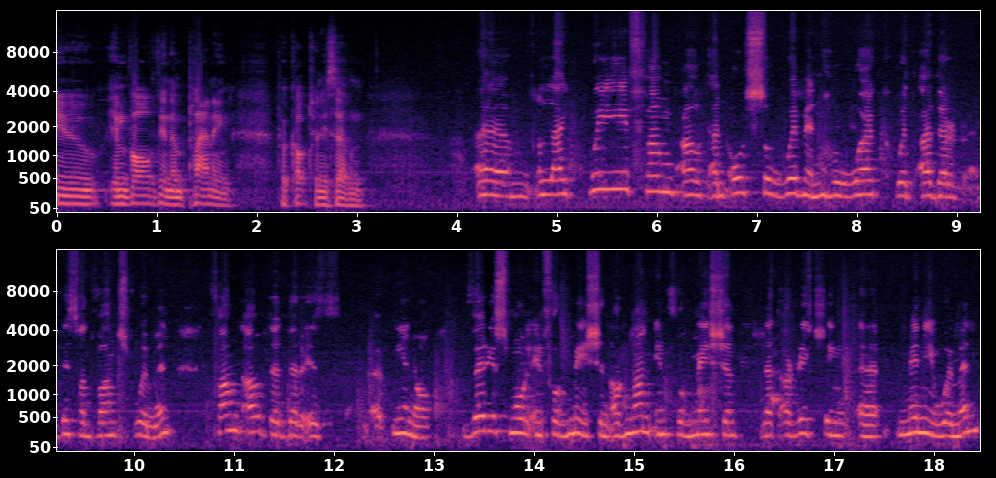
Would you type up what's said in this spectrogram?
you involved in and planning for COP27? Um, like we found out, and also women who work with other disadvantaged women found out that there is uh, you know, very small information or non-information that are reaching uh, many women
